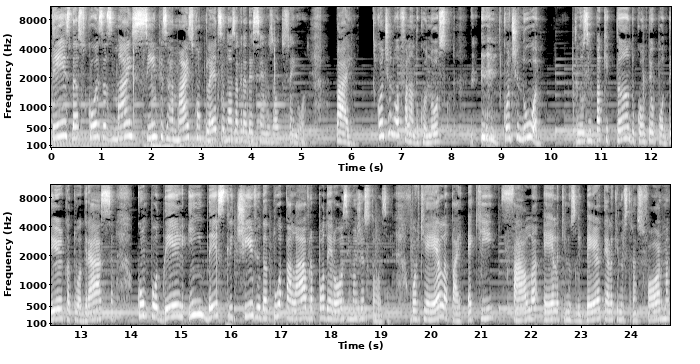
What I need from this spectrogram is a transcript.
desde as coisas mais simples a mais complexas, nós agradecemos ao Senhor. Pai, continua falando conosco, continua nos impactando com o teu poder, com a tua graça, com o poder indescritível da tua palavra poderosa e majestosa. Porque é ela, Pai, é que fala, é ela que nos liberta, é ela que nos transforma,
